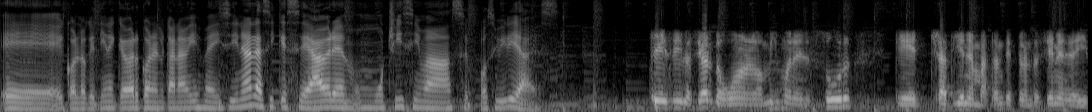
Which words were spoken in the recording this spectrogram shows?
eh, con lo que tiene que ver con el cannabis medicinal, así que se abren muchísimas posibilidades. Sí, sí, lo cierto. Bueno, lo mismo en el sur, que ya tienen bastantes plantaciones de,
